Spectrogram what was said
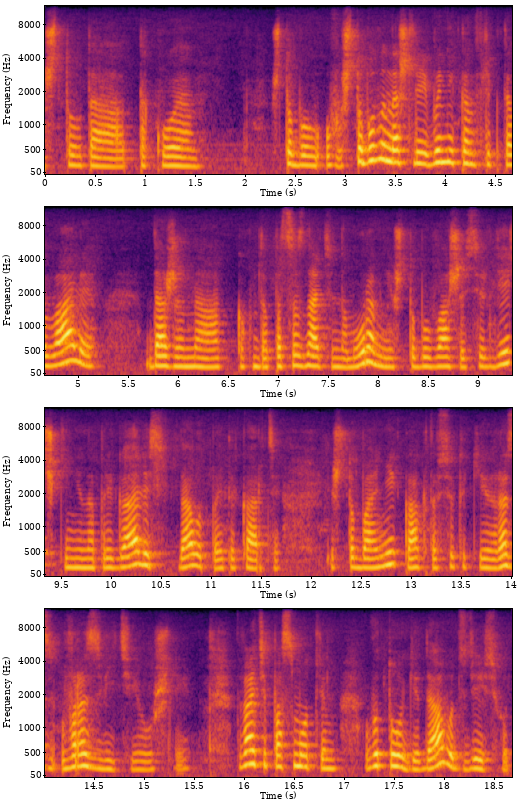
что-то такое, чтобы, чтобы вы нашли, вы не конфликтовали даже на каком-то подсознательном уровне, чтобы ваши сердечки не напрягались, да, вот по этой карте, и чтобы они как-то все-таки раз, в развитие ушли. Давайте посмотрим в итоге, да, вот здесь вот,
